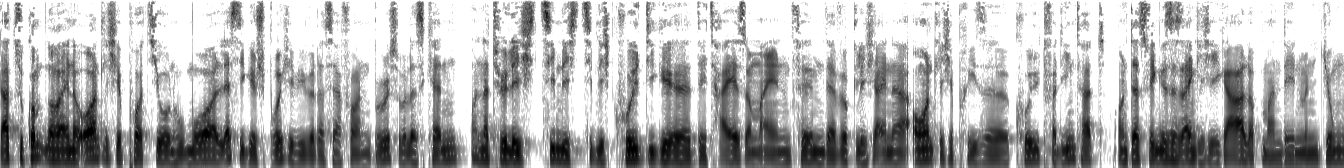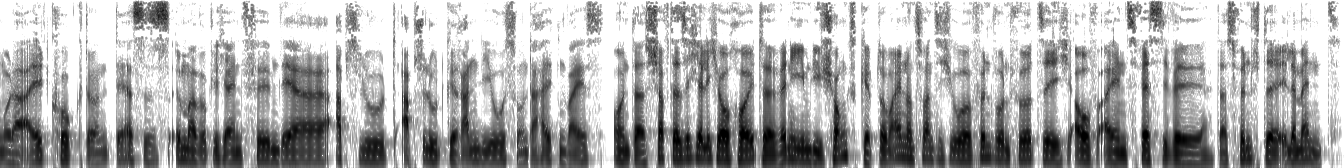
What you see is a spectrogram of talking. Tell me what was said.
Dazu kommt noch eine ordentliche Portion Humor, lässige Sprüche, wie wir das ja von Bruce Willis kennen. Und natürlich ziemlich, ziemlich kultige Details um einen Film, der wirklich eine ordentliche Prise Kult verdient hat. Und deswegen ist es eigentlich egal, ob man den mit jung oder alt guckt. Und der ist es immer wirklich ein Film, der absolut, absolut grandios zu unterhalten weiß. Und das schafft er sicherlich auch heute, wenn ihr ihm die Chance gibt, um 21.45 Uhr auf eins Festival, das fünfte Element.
